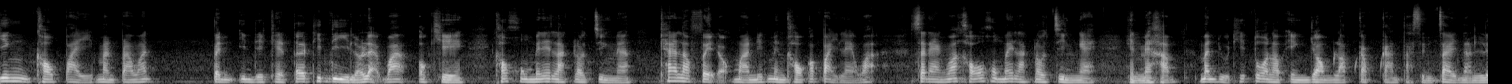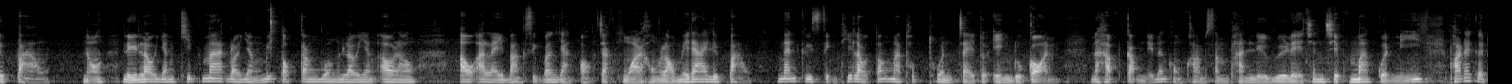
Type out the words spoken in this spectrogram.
ยิ่งเขาไปมันแปลว่าเป็นอินดิเคเตอร์ที่ดีแล้วแหละว่าโอเคเขาคงไม่ได้รักเราจริงนะ แค่เราเฟดออกมานิดนึงเขาก็ไปแล้วอะแสดงว่าเขาก็คงไม่รักเราจริงไง เห็นไหมครับ มันอยู่ที่ตัวเราเองยอมรับกับการตัดสินใจนั้นหรือเปล่า เนาะหรือเรายังคิดมากเรายังไม่ตกกังวลเรายังเอาเราเอาอะไรบางสิ่งบางอย่างออกจากหัวของเราไม่ได้หรือเปล่า นั่นคือสิ่งที่เราต้องมาทบทวนใจตัวเองดูก่อนนะครับกับในเรื่องของความสัมพันธ์หรือ relationship มากกว่านี้ เพราะถ้าเกิด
